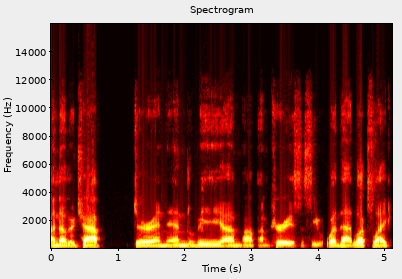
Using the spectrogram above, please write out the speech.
another chapter, and and it'll be um, I'm curious to see what that looks like.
